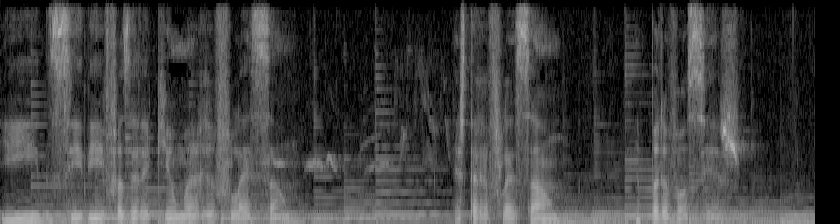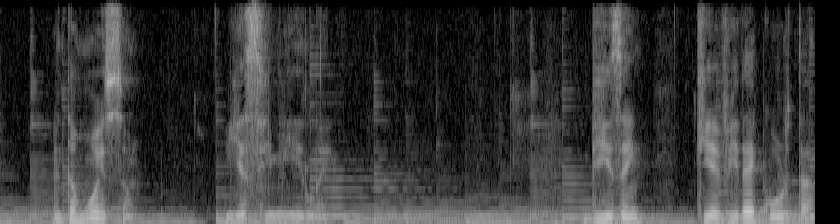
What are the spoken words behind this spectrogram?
e decidi fazer aqui uma reflexão. Esta reflexão é para vocês. Então ouçam e assimilem. Dizem que a vida é curta,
